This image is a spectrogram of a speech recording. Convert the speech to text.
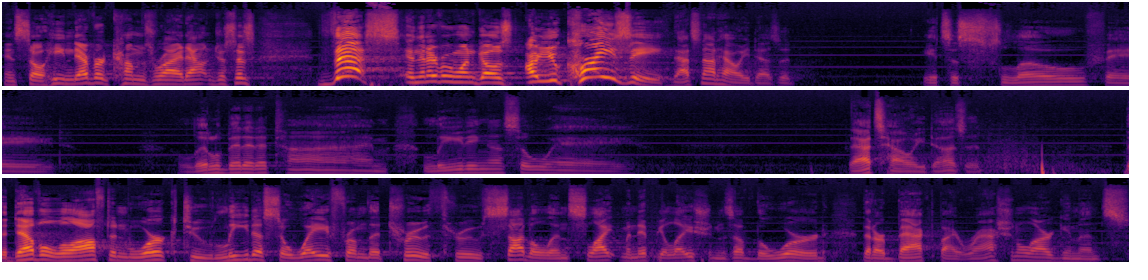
And so he never comes right out and just says, this. And then everyone goes, Are you crazy? That's not how he does it. It's a slow fade, a little bit at a time, leading us away. That's how he does it. The devil will often work to lead us away from the truth through subtle and slight manipulations of the word that are backed by rational arguments.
